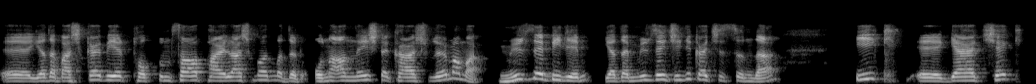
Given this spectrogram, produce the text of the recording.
Ee, ya da başka bir toplumsal paylaşma mıdır? Onu anlayışla karşılıyorum ama müze bilim ya da müzecilik açısından ilk e, gerçek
